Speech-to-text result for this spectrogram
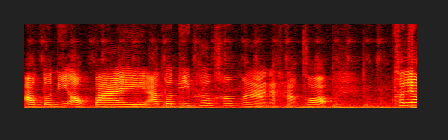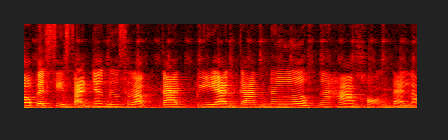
เอาตัวนี้ออกไป เอาตัวนี้เพิ่มเข้ามานะคะ ก็เขาเรียกว่าเป็นสีสันอย่างหนึ่งสำหรับการเปลี่ยนการเนิร์ฟนะคะของแต่ละ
